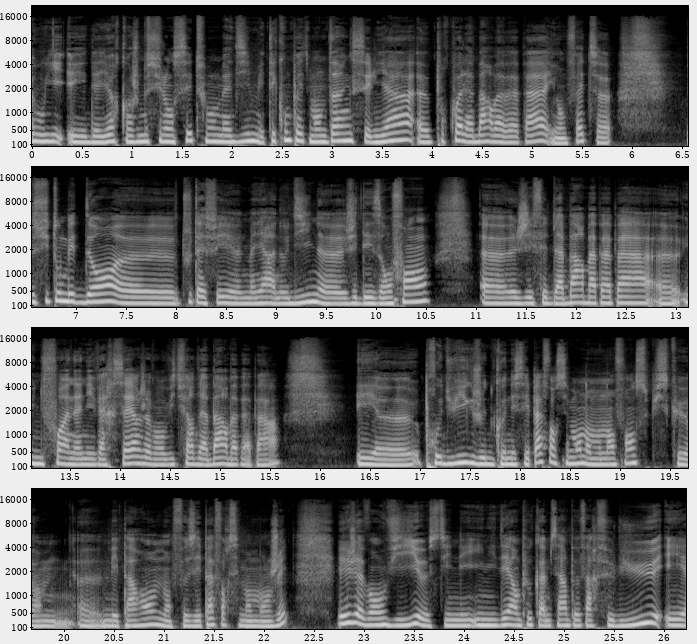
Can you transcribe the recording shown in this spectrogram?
Oui, et d'ailleurs quand je me suis lancée, tout le monde m'a dit mais t'es complètement dingue Célia, euh, pourquoi la barbe à papa? Et en fait, euh, je suis tombée dedans euh, tout à fait euh, de manière anodine. Euh, j'ai des enfants. j'ai fait de la barbe à papa une fois un anniversaire. J'avais envie de faire de la barbe à papa. Et produit que je ne connaissais pas forcément dans mon enfance puisque mes parents m'en faisaient pas forcément manger. Et j'avais envie, c'était une, idée un peu comme ça, un peu farfelue. Et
